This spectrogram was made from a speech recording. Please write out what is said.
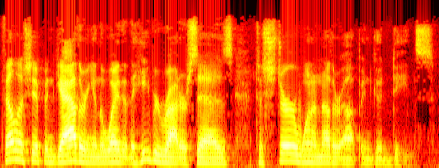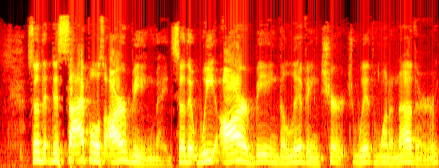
fellowship and gathering in the way that the Hebrew writer says to stir one another up in good deeds. So that disciples are being made, so that we are being the living church with one another.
